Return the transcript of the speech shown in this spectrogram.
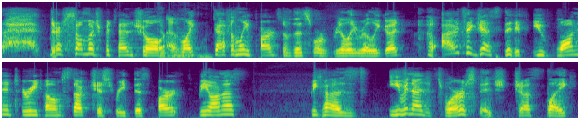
there's so much potential, and like one. definitely parts of this were really, really good. I would suggest that if you wanted to read Homestuck, just read this part. To be honest, because even at its worst, it's just like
